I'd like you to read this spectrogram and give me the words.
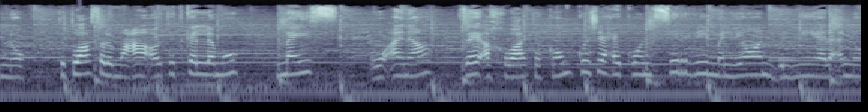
أنه تتواصلوا معاه أو تتكلموا ميس وأنا زي أخواتكم كل شيء حيكون سري مليون بالمية لأنه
